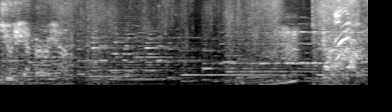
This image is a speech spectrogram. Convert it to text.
You need to hurry up. Well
